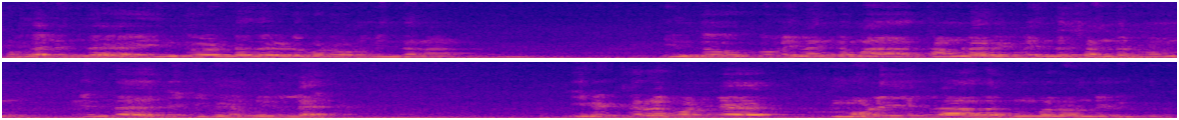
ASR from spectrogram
முதல் இந்த இந்துன்றதை ஈடுபடணும் இந்த நாட்டில் இந்துவுக்கும் இலங்கை ம- தமிழருக்கும் எந்த சந்தர்ப்பமும் எந்த இதுவும் இல்லை. இருக்கிற கொஞ்சம் மொழி இல்லாத கும்பல் ஒன்று இருக்குது.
